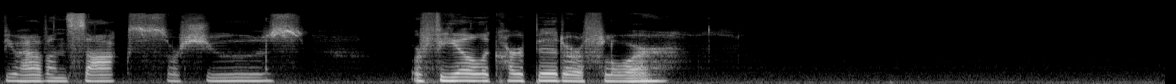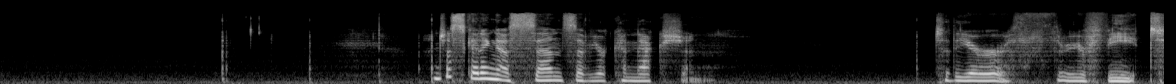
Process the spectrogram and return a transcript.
if you have on socks or shoes, or feel a carpet or a floor. And just getting a sense of your connection to the earth through your feet.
